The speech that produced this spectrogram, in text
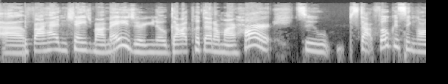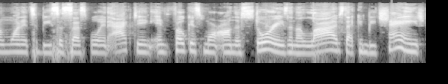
uh, if I hadn't changed my major, you know, God put that on my heart to stop focusing on wanting to be successful in acting and focus more on the stories and the lives that can be changed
